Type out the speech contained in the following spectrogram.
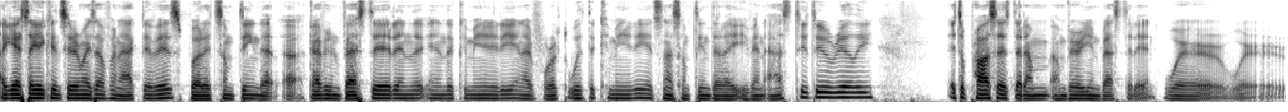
I guess I could consider myself an activist, but it's something that uh, I've invested in the in the community and I've worked with the community. It's not something that I even asked to do really. It's a process that I'm I'm very invested in, where we're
